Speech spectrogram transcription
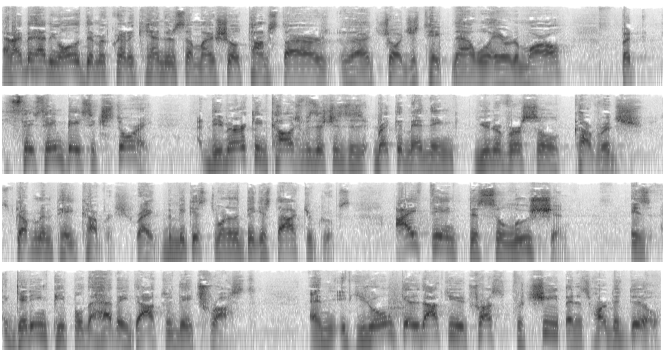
And I've been having all the Democratic candidates on my show. Tom Steyer, uh, show I just taped now, will air tomorrow. But same basic story. The American College of Physicians is recommending universal coverage, government paid coverage, right? The biggest, one of the biggest doctor groups. I think the solution is getting people to have a doctor they trust. And if you don't get a doctor you trust for cheap, and it's hard to do,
